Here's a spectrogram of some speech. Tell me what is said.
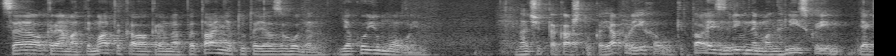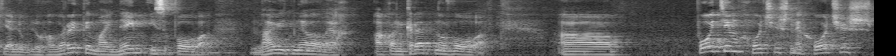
Це окрема тематика, окреме питання. Тут я згоден. Якою мовою? Значить, така штука. Я приїхав у Китай з рівнем англійської, як я люблю говорити, my name is Вова. Навіть не Олег, а конкретно Вова. А, потім, хочеш не хочеш,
